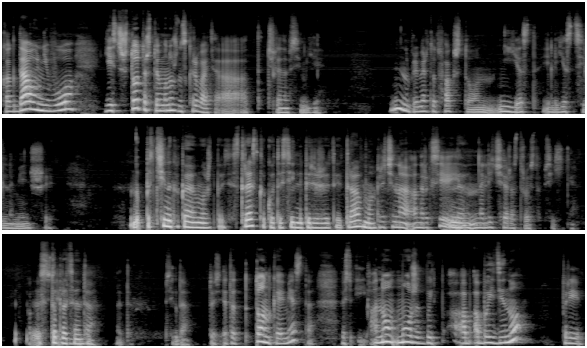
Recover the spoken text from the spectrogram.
когда у него есть что-то, что ему нужно скрывать от членов семьи. Ну, например, тот факт, что он не ест или ест сильно меньше. Но причина какая может быть? Стресс какой-то сильно пережитый, травма? Причина анорексии да. и наличие расстройства психики. Сто процентов. Да, это всегда. То есть это тонкое место. То есть оно может быть обойдено при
